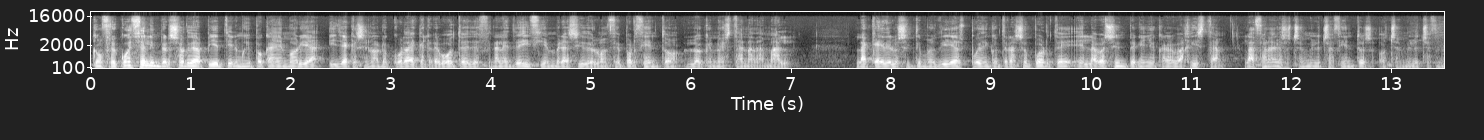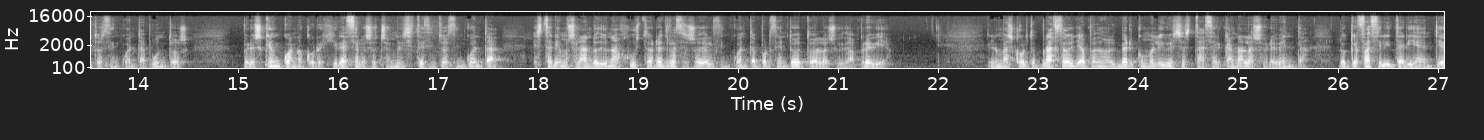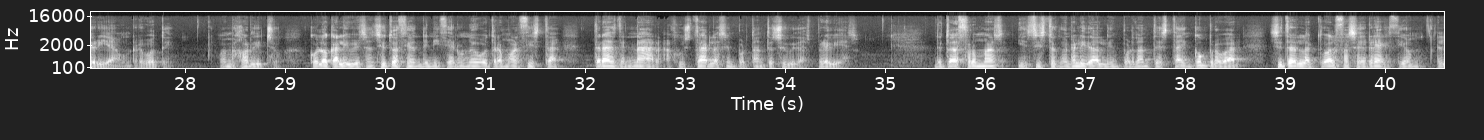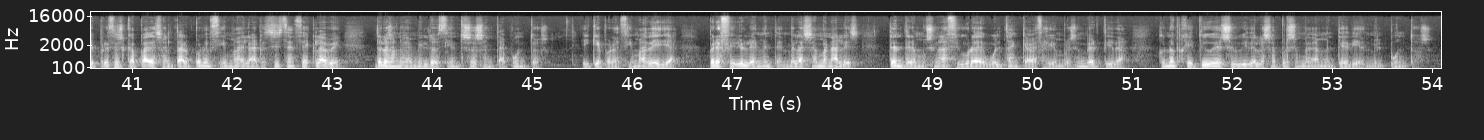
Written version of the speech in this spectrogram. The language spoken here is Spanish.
Con frecuencia el inversor de a pie tiene muy poca memoria y ya que se nos recuerda que el rebote de finales de diciembre ha sido el 11%, lo que no está nada mal. La caída de los últimos días puede encontrar soporte en la base de un pequeño canal bajista, la zona de los 8.800-8.850 puntos, pero es que en cuanto corrigiera hacia los 8.750 estaríamos hablando de un ajuste o retroceso del 50% de toda la subida previa. En el más corto plazo ya podemos ver cómo el IBEX está cercano a la sobreventa, lo que facilitaría en teoría un rebote o mejor dicho, coloca a Libres en situación de iniciar un nuevo tramo alcista tras drenar, ajustar las importantes subidas previas. De todas formas, insisto que en realidad lo importante está en comprobar si tras la actual fase de reacción el precio es capaz de saltar por encima de la resistencia clave de los 9.260 puntos y que por encima de ella, preferiblemente en velas semanales, tendremos una figura de vuelta en cabeza y hombros invertida con objetivo de subida de los aproximadamente 10.000 puntos.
